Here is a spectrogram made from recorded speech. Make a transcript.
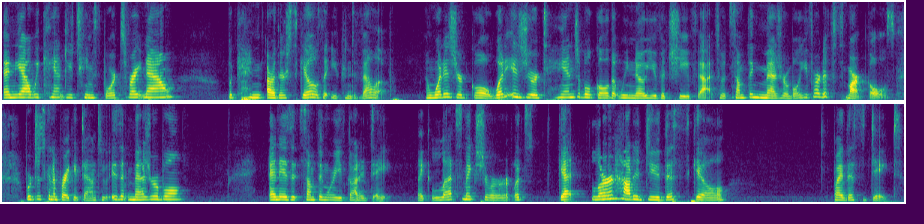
And yeah, we can't do team sports right now, but can are there skills that you can develop? And what is your goal? What is your tangible goal that we know you've achieved that? So it's something measurable. You've heard of SMART goals. We're just going to break it down to is it measurable? And is it something where you've got a date? Like let's make sure, let's get learn how to do this skill by this date.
